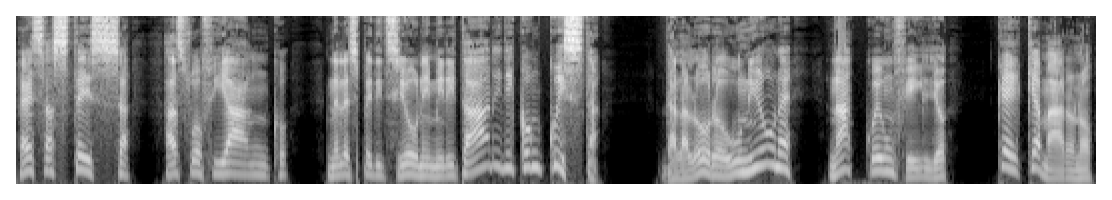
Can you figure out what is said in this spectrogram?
essa stessa al suo fianco nelle spedizioni militari di conquista. Dalla loro unione nacque un figlio che chiamarono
